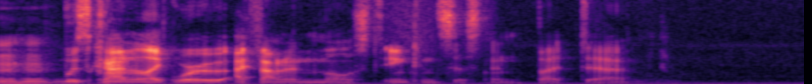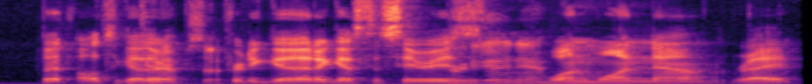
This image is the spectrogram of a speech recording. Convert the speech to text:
Mhm. was kind of like where I found it most inconsistent. But uh, But altogether, Good pretty good. I guess the series good, yeah. one one now, right?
